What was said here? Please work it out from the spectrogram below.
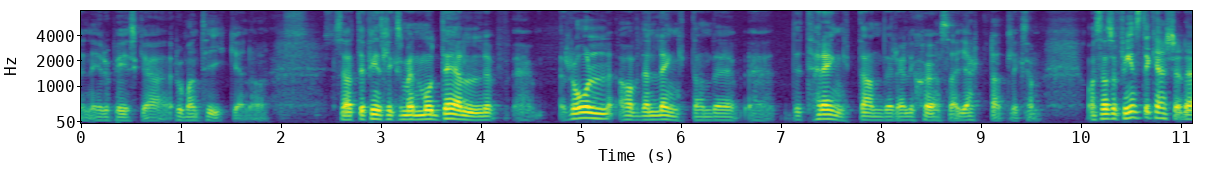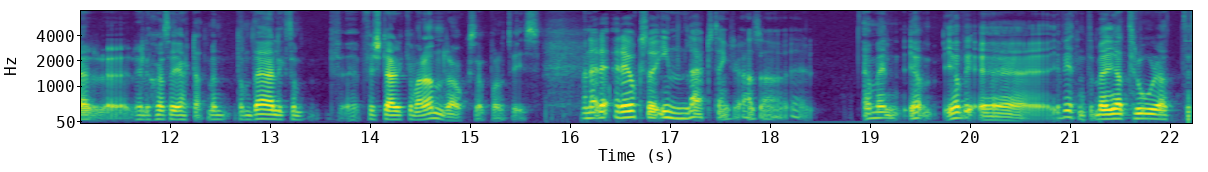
den europeiska romantiken. Och, så att det finns liksom en modellroll av den längtande, eh, det trängtande religiösa hjärtat. Liksom. Och sen så finns det kanske det där eh, religiösa hjärtat, men de där liksom förstärker varandra också på något vis. Men är det, är det också inlärt tänker du? Alltså, eh, Ja, men jag, jag, vet- jag vet inte, men jag tror att,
